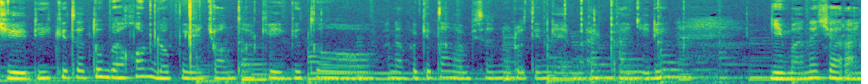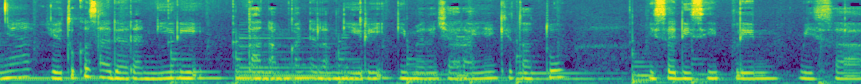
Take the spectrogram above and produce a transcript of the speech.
Jadi kita tuh bahkan udah punya contoh kayak gitu loh. Kenapa kita nggak bisa nurutin kayak mereka? Jadi gimana caranya? Yaitu kesadaran diri. Tanamkan dalam diri gimana caranya kita tuh bisa disiplin bisa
